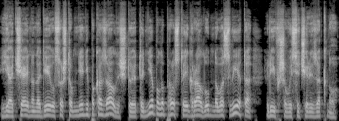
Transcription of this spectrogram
я отчаянно надеялся, что мне не показалось, что это не было просто игра лунного света, лившегося через окно.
